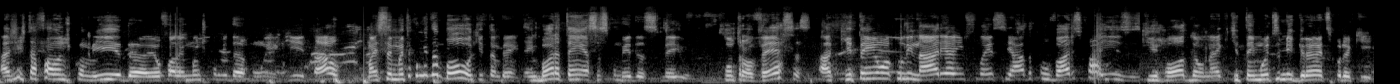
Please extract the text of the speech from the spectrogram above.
A gente tá falando de comida, eu falei muito de comida ruim aqui e tal, mas tem muita comida boa aqui também. Embora tenha essas comidas meio controversas, aqui tem uma culinária influenciada por vários países que rodam, né? Que tem muitos imigrantes por aqui.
